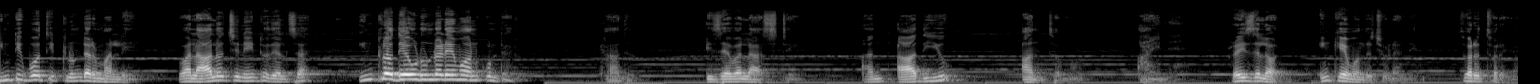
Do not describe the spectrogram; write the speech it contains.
ఇంటికి పోతే ఇట్లుండరు మళ్ళీ. వాళ్ళ ఆలోచన ఏంటో తెలుసా? ఇంట్లో దేవుడు ఉండడేమో అనుకుంటారు. కాదు. ఈజ్ ఎవర్ లాస్టింగ్ అన్ ఆదియు అంతము ఆయనే. ప్రైజ్ లాడ్ ఇంకేముందో చూడండి. త్వర త్వరగా.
